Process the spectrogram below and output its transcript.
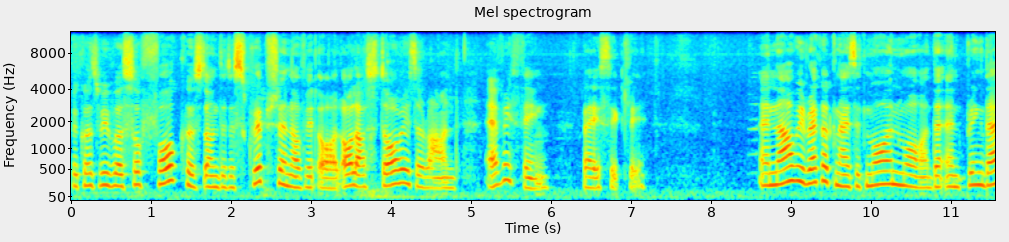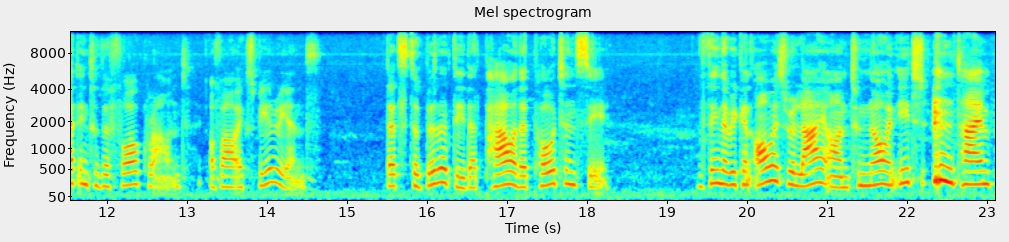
because we were so focused on the description of it all, all our stories around everything, basically. And now we recognize it more and more and bring that into the foreground of our experience. That stability, that power, that potency. The thing that we can always rely on to know in each time,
